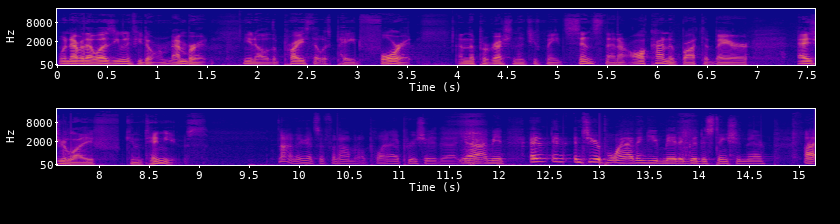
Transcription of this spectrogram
whenever that was, even if you don't remember it, you know the price that was paid for it, and the progression that you've made since then are all kind of brought to bear as your life continues. No, I think that's a phenomenal point. I appreciate that. Yeah, I mean, and, and, and to your point, I think you made a good distinction there. Uh,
